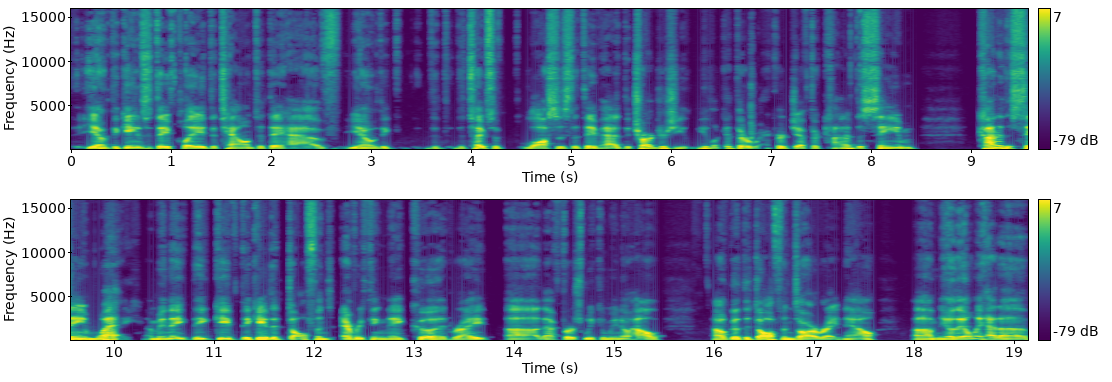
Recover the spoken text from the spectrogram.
you know the games that they've played, the talent that they have, you know the the, the types of losses that they've had. The Chargers, you, you look at their record, Jeff, they're kind of the same, kind of the same way. I mean, they they gave they gave the Dolphins everything they could, right? Uh, that first week, and we know how how good the Dolphins are right now. Um, you know, they only had a,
